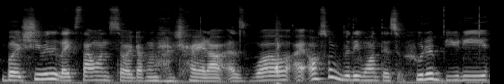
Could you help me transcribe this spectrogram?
But but she really likes that one so I definitely want to try it out as well. I also really want this Huda Beauty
